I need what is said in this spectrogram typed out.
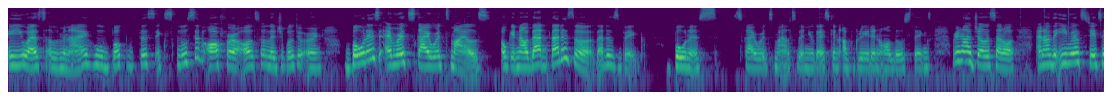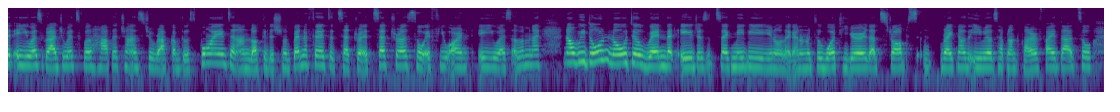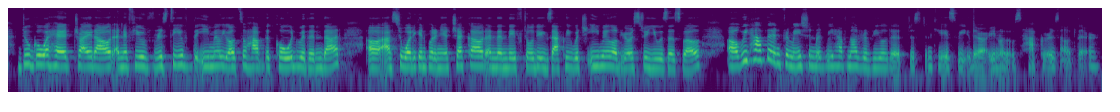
AUS alumni who booked this exclusive offer also eligible to earn bonus Emirates Skywards Miles. Okay, now that that is a that is big. Bonus Skywards Mile, so then you guys can upgrade and all those things. We're not jealous at all. And now the email states that AUS graduates will have the chance to rack up those points and unlock additional benefits, etc., etc. So if you are an AUS alumni, now we don't know till when that age is. It's like maybe you know, like I don't know till what year that stops. Right now, the emails have not clarified that. So do go ahead, try it out, and if you've received the email, you also have the code within that uh, as to what you can put in your checkout, and then they've told you exactly which email of yours to use as well. Uh, we have the information, but we have not revealed it just in case we there are you know those hackers out there.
